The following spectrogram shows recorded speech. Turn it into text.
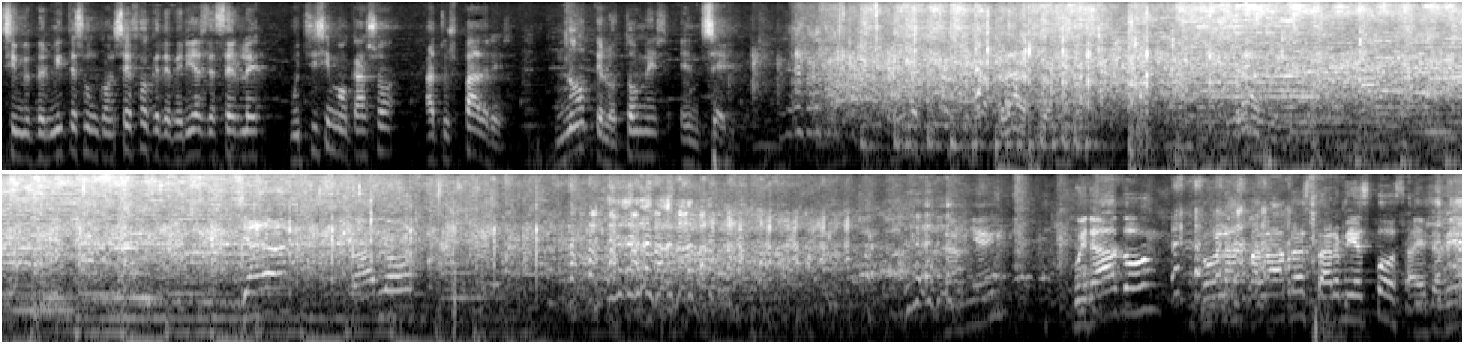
si me permites un consejo, que deberías de hacerle muchísimo caso a tus padres. No te lo tomes en serio. Gracias. Gracias. Ya, Pablo. Cuidado con las palabras para mi esposa, ¿está bien?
